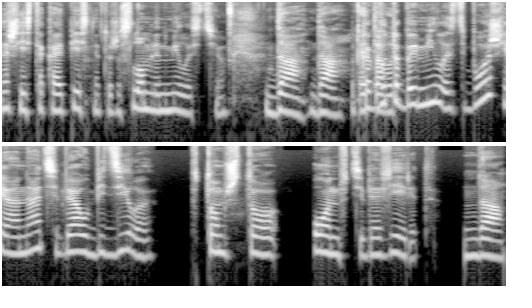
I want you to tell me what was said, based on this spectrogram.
знаешь, есть такая песня тоже «Сломлен милостью». Да, да. Вот как будто вот... бы милость Божья, она тебя убедила в том, что Он в тебя верит. Да.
